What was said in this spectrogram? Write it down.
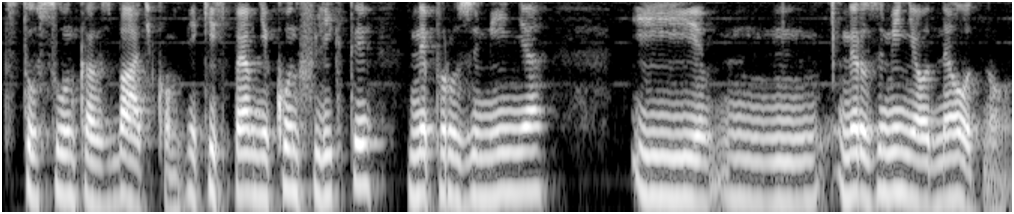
в стосунках з батьком, якісь певні конфлікти, непорозуміння і нерозуміння одне одного.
